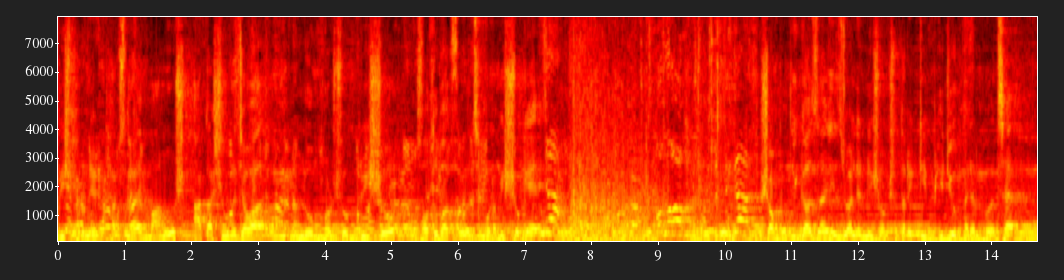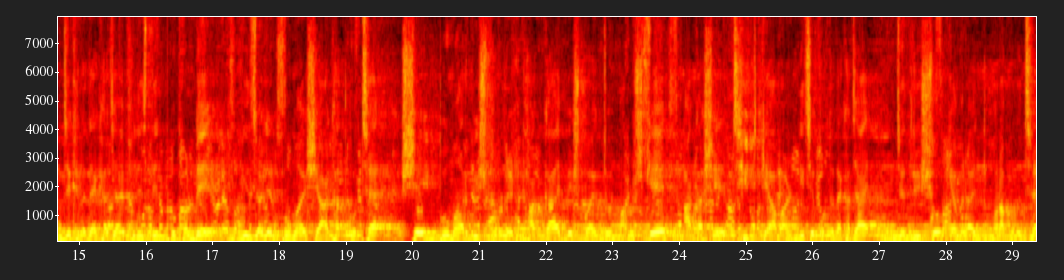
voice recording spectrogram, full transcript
বিস্ফোরণের ধাক্কায় মানুষ আকাশে উড়ে যাওয়ার লোমহর্ষক দৃশ্য হতবাক করেছে গোটা বিশ্বকে। সম্প্রতি গাজায় ইসরায়েলের নৃশংসতার একটি ভিডিও ভাইরাল হয়েছে, যেখানে দেখা যায় ফিলিস্তিন ভূখণ্ডে ইসরায়েলের বোমা এসে আঘাত করছে। সেই বোমার বিস্ফোরণের ধাক্কায় বেশ কয়েকজন মানুষকে আকাশে ছিটকে আবার নিচে পড়তে দেখা যায়, যে দৃশ্য ক্যামেরায় ধরা পড়েছে।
